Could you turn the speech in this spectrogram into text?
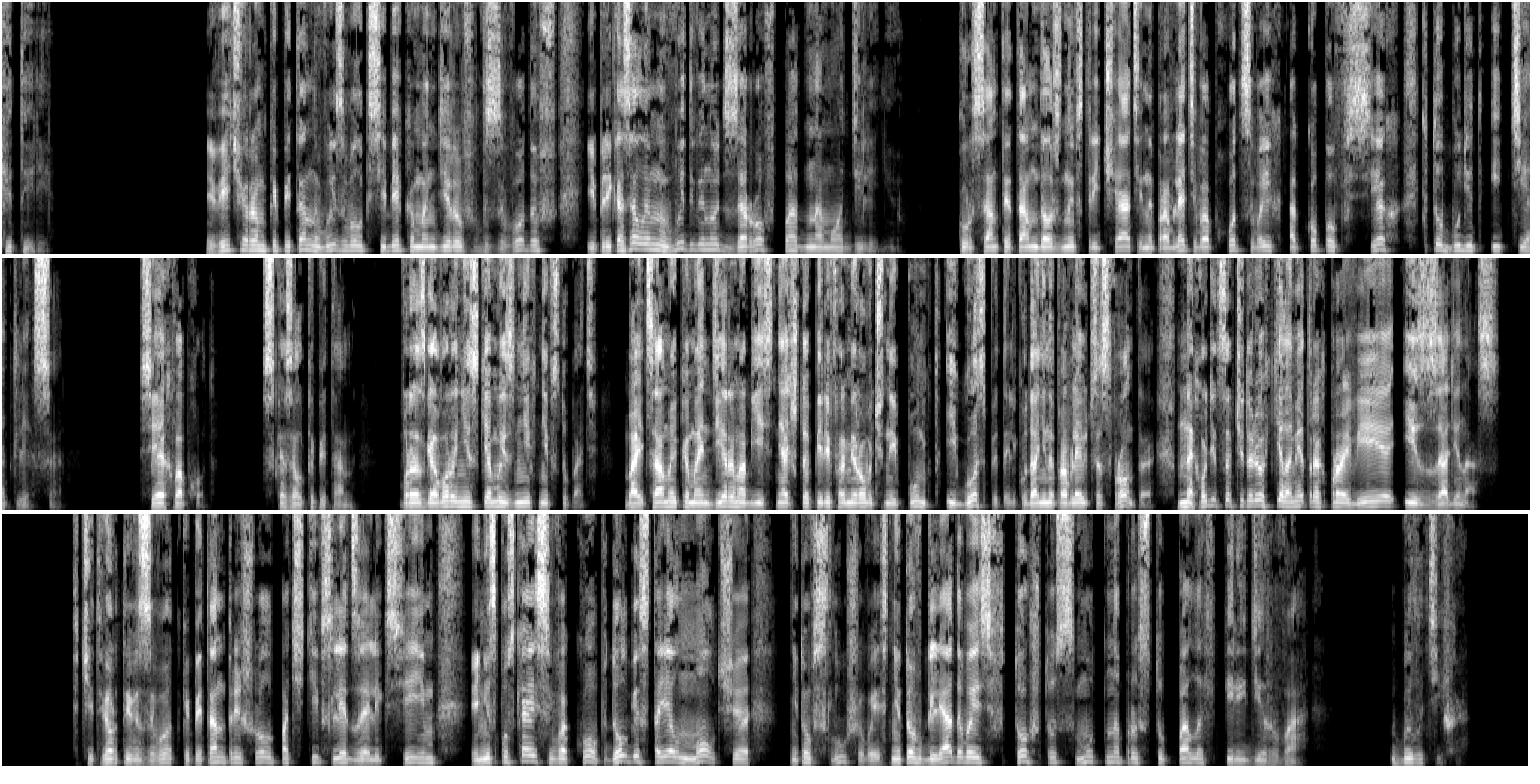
4. Вечером капитан вызвал к себе командиров взводов и приказал им выдвинуть за ров по одному отделению. Курсанты там должны встречать и направлять в обход своих окопов всех, кто будет идти от леса. «Всех в обход», — сказал капитан. «В разговоры ни с кем из них не вступать. Бойцам и командирам объяснять, что переформировочный пункт и госпиталь, куда они направляются с фронта, находится в четырех километрах правее и сзади нас. В четвертый взвод капитан пришел почти вслед за Алексеем и, не спускаясь в окоп, долго стоял молча, не то вслушиваясь, не то вглядываясь в то, что смутно проступало впереди рва. Было тихо.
